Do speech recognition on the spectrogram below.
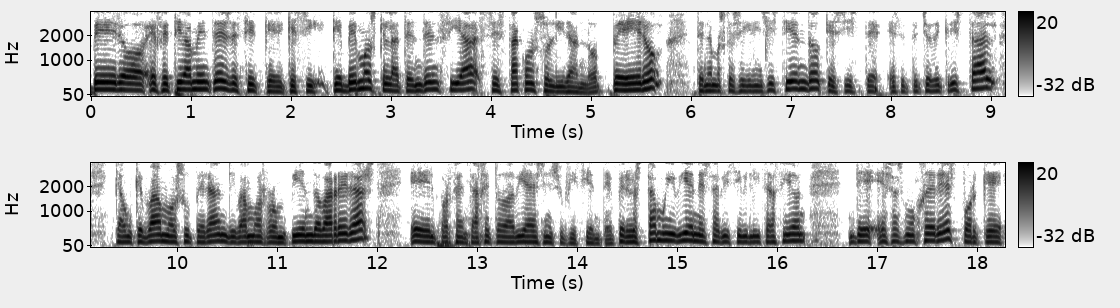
Pero efectivamente, es decir, que, que sí, que vemos que la tendencia se está consolidando, pero tenemos que seguir insistiendo que existe ese techo de cristal, que aunque vamos superando y vamos rompiendo barreras, eh, el porcentaje todavía es insuficiente. Pero está muy bien esa visibilización de esas mujeres, porque,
